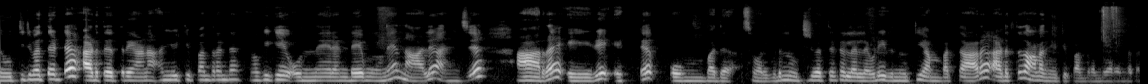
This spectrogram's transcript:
നൂറ്റി ഇരുപത്തെട്ട് അടുത്ത എത്രയാണ്? അഞ്ഞൂറ്റി പന്ത്രണ്ട് നോക്കിക്കേ. ഒന്ന് രണ്ട് മൂന്ന് നാല് അഞ്ച് ആറ് ഏഴ് എട്ട് ഒമ്പത്. സോറി ഇവിടെ നൂറ്റി ഇരുപത്തെട്ടിലല്ല ഇവിടെ ഇരുന്നൂറ്റി അമ്പത്തി ആറ് അടുത്തതാണ് അഞ്ഞൂറ്റി പന്ത്രണ്ട് വരേണ്ടത്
